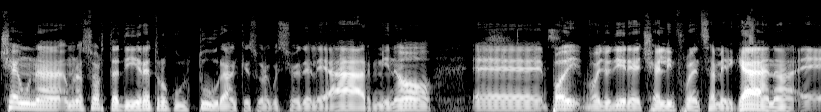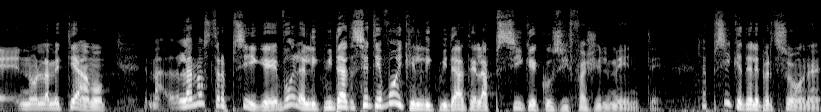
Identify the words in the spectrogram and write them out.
c'è una, una sorta di retrocultura anche sulla questione delle armi, no? Eh, poi voglio dire, c'è l'influenza americana, eh, non la mettiamo. Ma la nostra psiche, voi la liquidate, siete voi che liquidate la psiche così facilmente? La psiche delle persone.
